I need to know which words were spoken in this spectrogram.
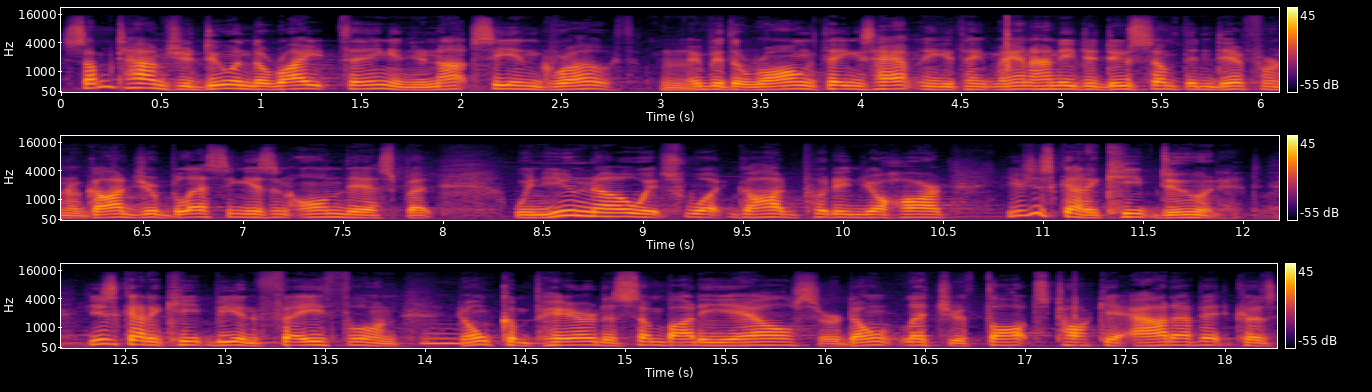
sometimes you're doing the right thing and you're not seeing growth. Mm. Maybe the wrong thing's happening. You think, man, I need to do something different, or God, your blessing isn't on this. But when you know it's what God put in your heart, you just got to keep doing it. You just got to keep being faithful and mm. don't compare to somebody else or don't let your thoughts talk you out of it. Because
